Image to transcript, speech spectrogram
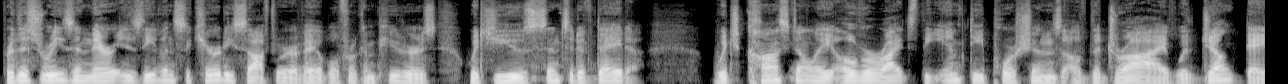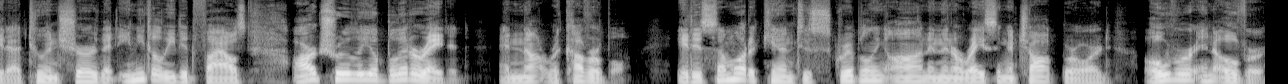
For this reason, there is even security software available for computers which use sensitive data, which constantly overwrites the empty portions of the drive with junk data to ensure that any deleted files are truly obliterated and not recoverable. It is somewhat akin to scribbling on and then erasing a chalkboard over and over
